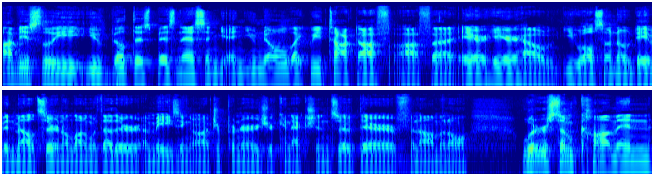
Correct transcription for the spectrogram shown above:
obviously you've built this business and and you know like we talked off off uh, air here how you also know David Meltzer and along with other amazing entrepreneurs your connections out there are phenomenal. What are some common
